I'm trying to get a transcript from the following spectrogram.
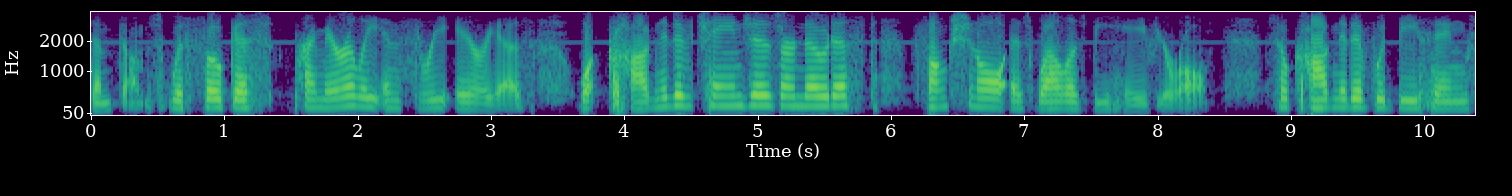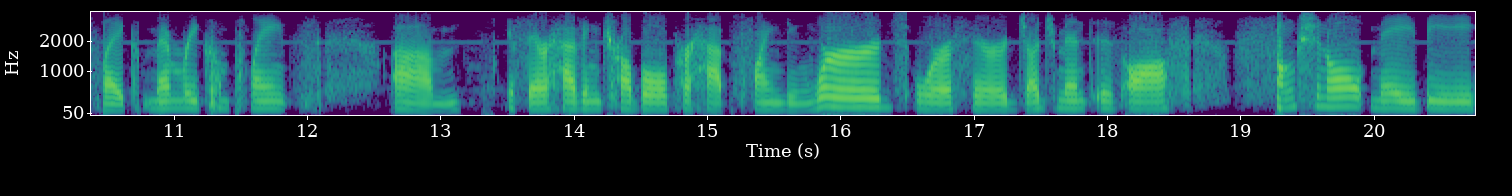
symptoms with focus primarily in three areas what cognitive changes are noticed, functional, as well as behavioral. So, cognitive would be things like memory complaints, um, if they're having trouble perhaps finding words, or if their judgment is off. Functional may be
